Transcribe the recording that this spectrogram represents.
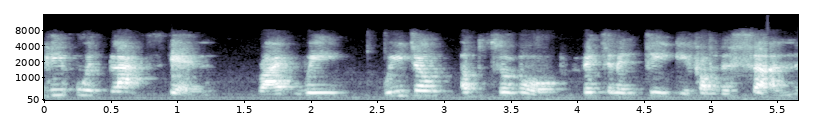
people with black skin, right? We we don't absorb vitamin D from the sun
